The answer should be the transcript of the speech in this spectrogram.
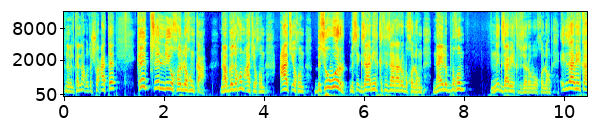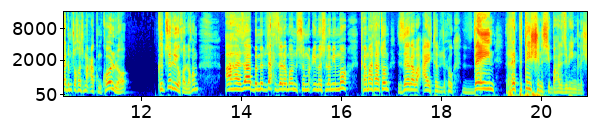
ክንብል ከልና ቁፅሪ ሸውዓተ ክትፅልዩ ከለኹም ከዓ ናብ ገዛኹም ኣትኹም ዓፂኹም ብስውር ምስ እግዚኣብሄር ክትዘራረቡ ከለኹም ናይ ልብኹም ንእግዚኣብሄር ክትዘረብዎ ከለኹም እግዚኣብሄር ከዓ ድምፁ ከስማዓኩም ከሎ ክትጽልዩ ከለኹም ኣህዛብ ብምብዛሕ ዘረብኦም ዝስምዑ ይመስሎም እዩ እሞ ከማታቶም ዘረባ ኣይተብዝሑ ቨይን ሬፕቴሽንስ ይበሃል እዚ ብእንግሊሽ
